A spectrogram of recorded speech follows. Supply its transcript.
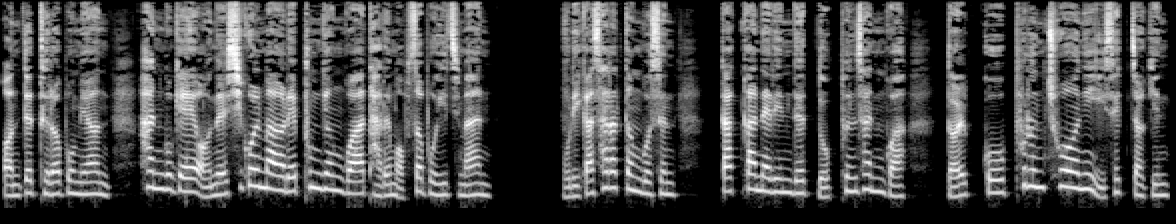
언뜻 들어보면 한국의 어느 시골 마을의 풍경과 다름없어 보이지만 우리가 살았던 곳은 깎아내린 듯 높은 산과 넓고 푸른 초원이 이색적인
